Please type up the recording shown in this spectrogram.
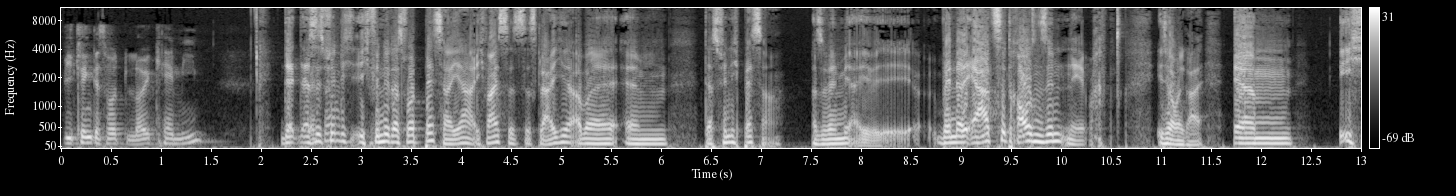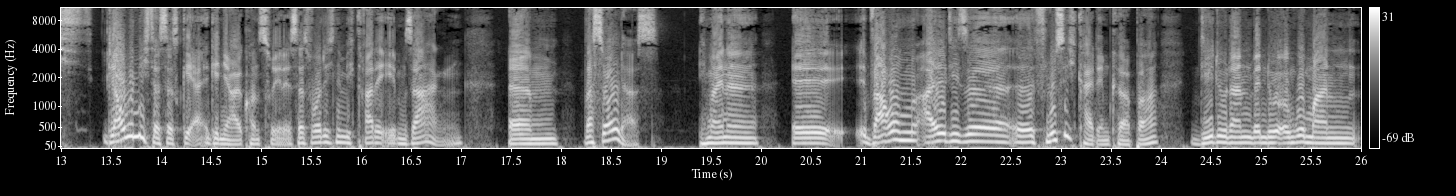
Wie klingt das Wort Leukämie? das ist, Besser? finde ich, ich finde das Wort besser, ja. Ich weiß, das ist das Gleiche, aber ähm, das finde ich besser. Also wenn mir, äh, wenn da Ärzte draußen sind, nee, ist auch egal. Ähm, ich glaube nicht, dass das ge genial konstruiert ist. Das wollte ich nämlich gerade eben sagen. Ähm, was soll das? Ich meine, äh, warum all diese äh, Flüssigkeit im Körper, die du dann, wenn du irgendwo mal ein,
